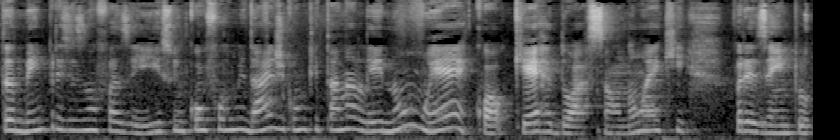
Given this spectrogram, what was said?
também precisam fazer isso em conformidade com o que está na lei. Não é qualquer doação, não é que, por exemplo,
